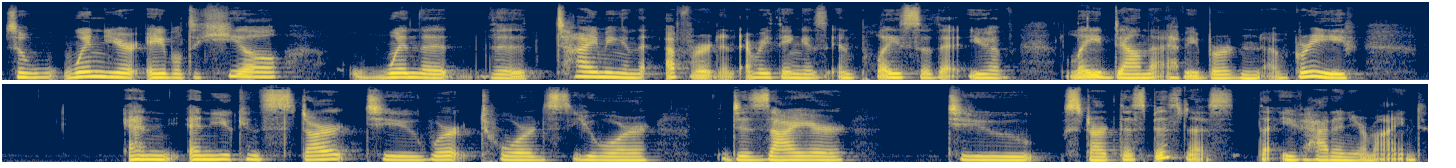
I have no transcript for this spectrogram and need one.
So when you're able to heal, when the the timing and the effort and everything is in place so that you have laid down that heavy burden of grief and and you can start to work towards your desire to start this business that you've had in your mind.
